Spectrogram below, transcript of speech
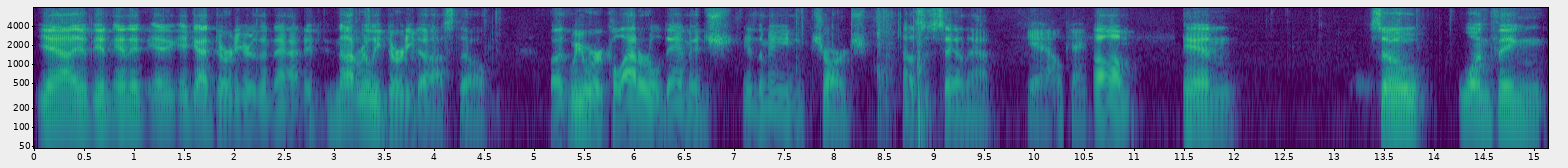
Yeah, it, it, and it, it, it got dirtier than that. It not really dirty to us though but we were collateral damage in the main charge. How's it say on that? Yeah. Okay. Um, and so one thing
